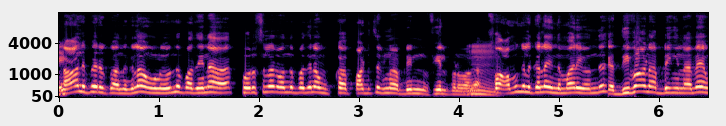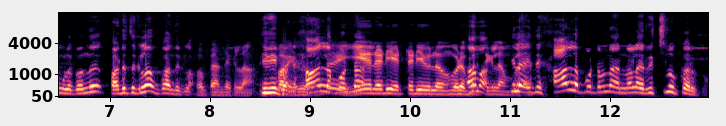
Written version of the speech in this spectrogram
நாலு பேர் உட்காந்துக்கலாம். உங்களுக்கு வந்து பாத்தீங்கன்னா ஒரு சிலர் வந்து பாத்தீங்கன்னா உட்கா- படுத்துக்கணும் அப்படின்னு ஃபீல் பண்ணுவாங்க. சோ அவங்களுக்கெல்லாம் இந்த மாதிரி வந்து திவான் அப்படிங்கனாவே உங்களுக்கு வந்து படுத்துக்கலாம் உட்காந்துக்கலாம். உட்காந்துக்கலாம். TV அப்பா, பாருங்க. இது hall ல வந்து போட்டா- ஏழு அடி எட்டு அடி கூட. படுத்துக்கலாம் இல்ல இது ஹால்ல போட்டோம்னா நல்ல ரிச் லுக்கா இருக்கும்.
